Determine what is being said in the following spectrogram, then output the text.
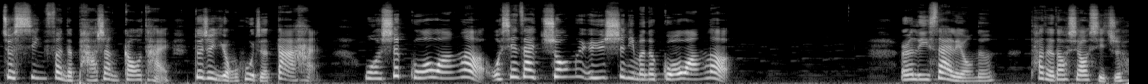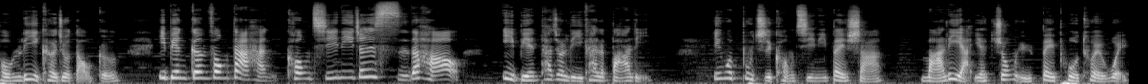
就兴奋地爬上高台，对着拥护者大喊：“我是国王了！我现在终于是你们的国王了！”而黎塞留呢？他得到消息之后，立刻就倒戈，一边跟风大喊“孔奇尼真是死得好”，一边他就离开了巴黎。因为不止孔奇尼被杀，玛利亚也终于被迫退位，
